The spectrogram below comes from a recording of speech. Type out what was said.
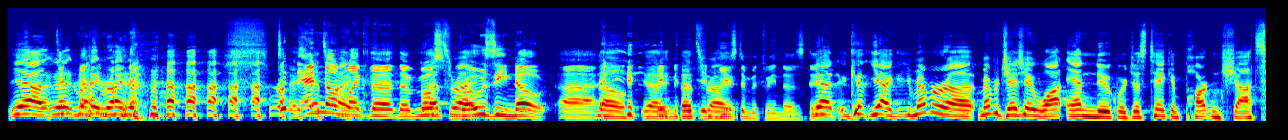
yeah, Didn't- right, right, right. right. didn't end on right. like the the most right. rosy note. Uh, No, yeah, in, that's in right. Houston between those two. Yeah, yeah. You remember? Uh, remember JJ Watt and Nuke were just taking parting shots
